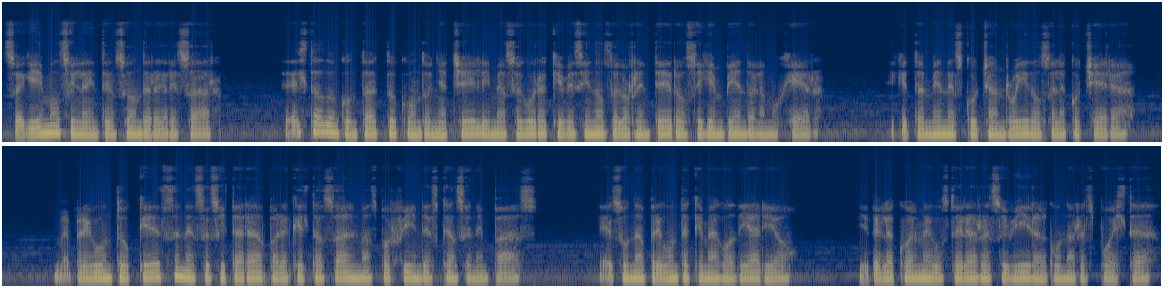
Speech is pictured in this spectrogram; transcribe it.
Seguimos sin la intención de regresar. He estado en contacto con doña Chela y me asegura que vecinos de los renteros siguen viendo a la mujer y que también escuchan ruidos en la cochera. Me pregunto qué se necesitará para que estas almas por fin descansen en paz. Es una pregunta que me hago diario y de la cual me gustaría recibir alguna respuesta.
